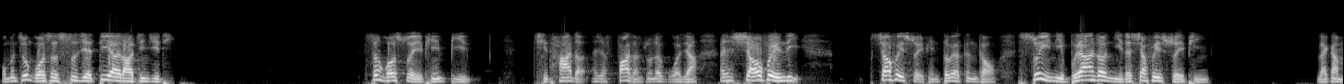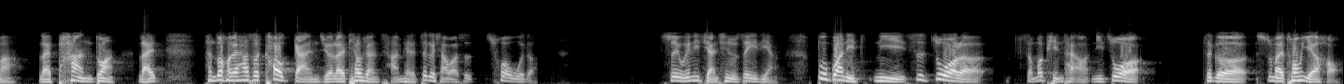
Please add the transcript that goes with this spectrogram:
我们中国是世界第二大经济体，生活水平比其他的那些发展中的国家那些消费力、消费水平都要更高。所以你不要按照你的消费水平来干嘛？来判断？来，很多同学他是靠感觉来挑选产品的，这个想法是错误的。所以我跟你讲清楚这一点，不管你你是做了什么平台啊，你做这个速卖通也好，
